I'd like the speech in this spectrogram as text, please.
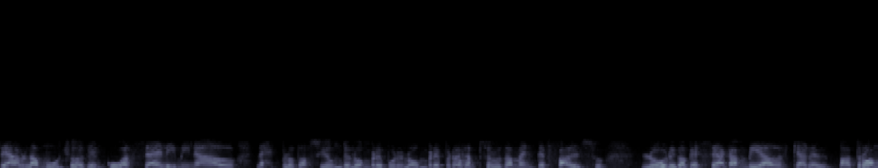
se habla mucho de que en Cuba se ha eliminado la explotación del hombre por el hombre, pero es absolutamente falso. Lo único que se ha cambiado es que ahora el patrón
